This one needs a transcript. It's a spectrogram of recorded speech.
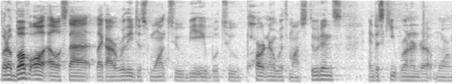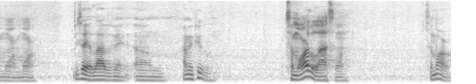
But above all else, that like I really just want to be able to partner with my students and just keep running it up more and more and more. You say a live event. Um, how many people? Tomorrow, the last one. Tomorrow,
